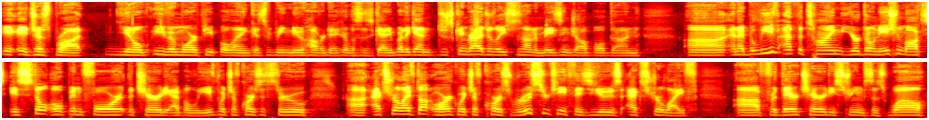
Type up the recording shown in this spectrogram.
it, it just brought you know even more people in because we knew how ridiculous it's getting. But again, just congratulations on an amazing job well done. Uh, and I believe at the time your donation box is still open for the charity, I believe, which of course is through uh, extralife.org, which of course Rooster Teeth has used Extra Life uh, for their charity streams as well.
